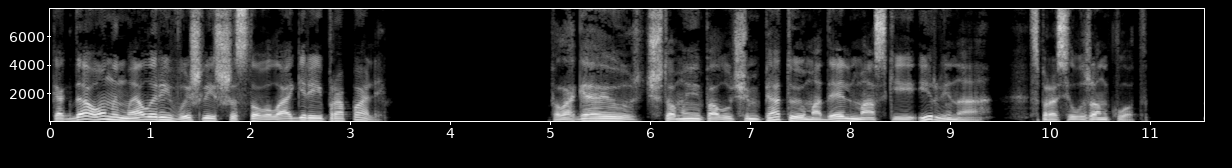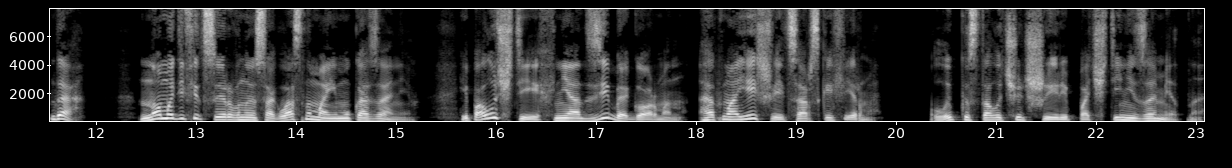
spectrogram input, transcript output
когда он и Мэлори вышли из шестого лагеря и пропали. «Полагаю, что мы получим пятую модель маски Ирвина?» — спросил Жан-Клод. «Да», но модифицированную согласно моим указаниям. И получите их не от Зибе Горман, а от моей швейцарской фирмы». Улыбка стала чуть шире, почти незаметно.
